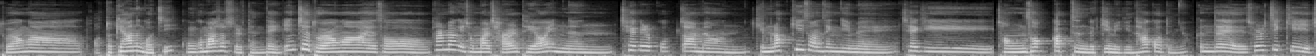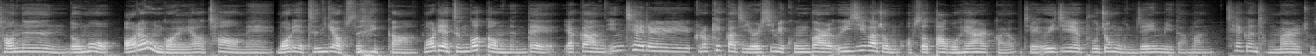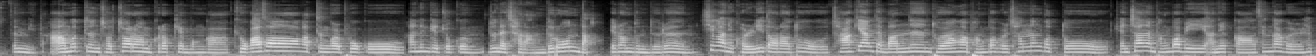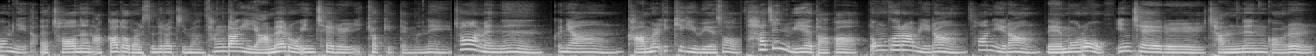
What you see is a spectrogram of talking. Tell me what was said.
도형화 어떻게 하는 거지? 궁금하셨을 텐데 인체 도형화에서 설명이 정말 잘 되어 있는 책을 꼽자면 김라키 선생님의 책이 정석 같은 느낌이긴 하거든요. 근데 솔 직히 저는 너무 어려운 거예요, 처음에. 머리에 든 게 없으니까. 머리에 든 것도 없는데 약간 인체를 그렇게까지 열심히 공부할 의지가 좀 없었다고 해야 할까요? 제 의지의 부족 문제입니다만 책은 정말 좋습니다. 아무튼 저처럼 그렇게 뭔가 교과서 같은 걸 보고 하는 게 조금 눈에 잘 안 들어온다. 이런 분들은 시간이 걸리더라도 자기한테 맞는 도형화 방법을 찾는 것도 괜찮은 방법이 아닐까 생각을 해봅니다. 네, 저는 아까도 말씀드렸지만 상당히 야매로 인체를 익혔기 때문에 처음에는 그냥 감을 익히기 위해서 사진 위에다가 동그라미랑 선이랑 네모로 인체를 잡는 거를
